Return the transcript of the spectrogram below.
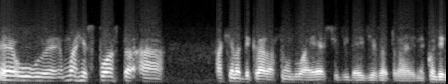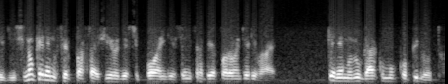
É, o, é uma resposta à aquela declaração do Aécio de dez dias atrás, né, quando ele disse: não queremos ser passageiros desse Boeing sem saber para onde ele vai. Queremos lugar como copiloto.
